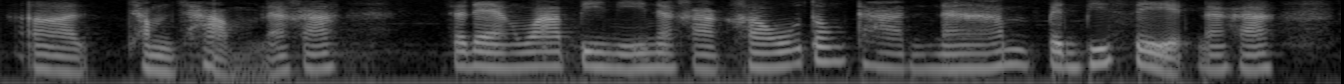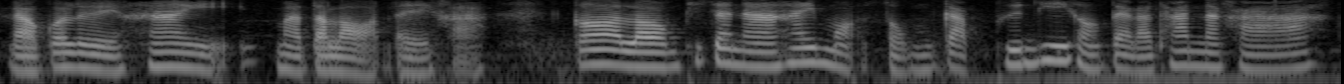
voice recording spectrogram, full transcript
ำฉ่ำๆนะคะ แสดงว่าปีนี้นะคะเขาต้องการน้ำเป็นพิเศษนะคะ เราก็เลยให้มาตลอดเลยค่ะ ก็ลองพิจารณาให้เหมาะสมกับพื้นที่ของแต่ละท่านนะคะ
